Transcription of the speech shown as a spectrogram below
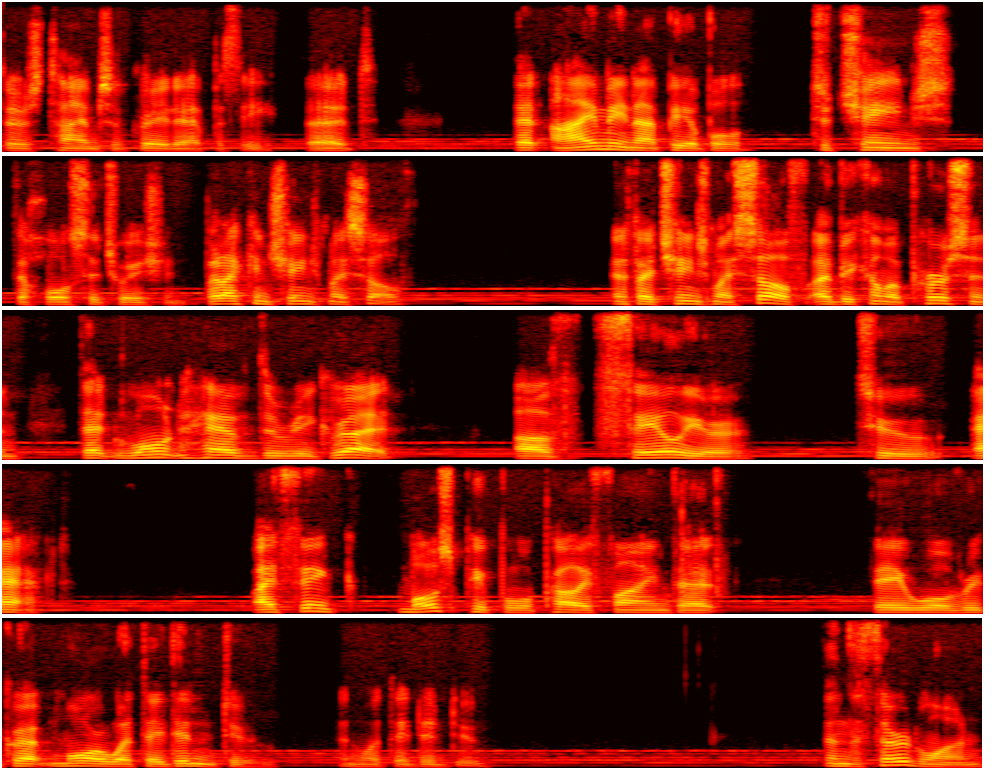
there's times of great apathy that, that I may not be able to change the whole situation, but I can change myself. And if I change myself, I become a person that won't have the regret of failure to act. I think most people will probably find that they will regret more what they didn't do than what they did do. Then the third one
